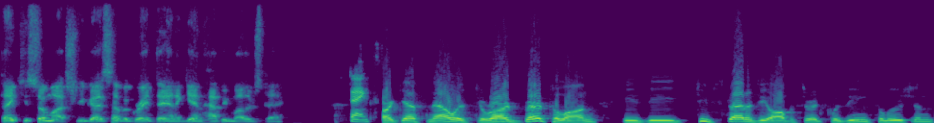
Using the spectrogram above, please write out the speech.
Thank you so much. You guys have a great day. And again, happy Mother's Day. Thanks. Our guest now is Gerard Bertholon. He's the Chief Strategy Officer at Cuisine Solutions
